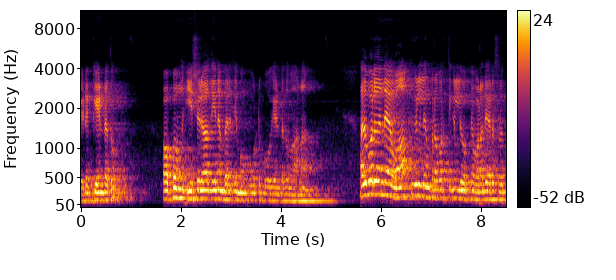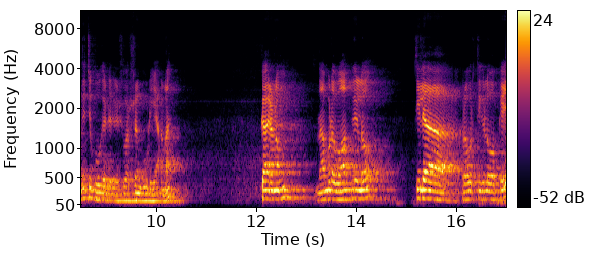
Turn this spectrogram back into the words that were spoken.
എടുക്കേണ്ടതും ഒപ്പം ഈശ്വരാധീനം വരുത്തി മുമ്പോട്ട് പോകേണ്ടതുമാണ്. അതുപോലെ തന്നെ വാക്കുകളിലും പ്രവർത്തികളിലും ഒക്കെ വളരെയേറെ ശ്രദ്ധിച്ചു പോകേണ്ട ഒരു വർഷം കൂടിയാണ്. കാരണം നമ്മുടെ വാക്കുകളോ ചില പ്രവൃത്തികളോ ഒക്കെ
